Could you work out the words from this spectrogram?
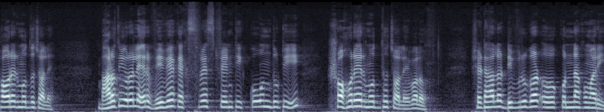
শহরের মধ্যে চলে? ভারতীয় রেলের বিবেক এক্সপ্রেস ট্রেনটি কোন দুটি শহরের মধ্যে চলে? বলো। সেটা হলো ডিব্রুগড় ও কন্যাকুমারী।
